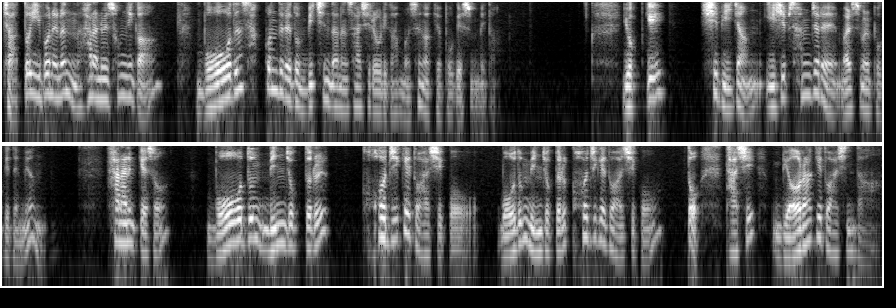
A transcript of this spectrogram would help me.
자, 또 이번에는 하나님의 섭리가 모든 사건들에도 미친다는 사실을 우리가 한번 생각해 보겠습니다. 욥기 12장 23절의 말씀을 보게 되면 하나님께서 모든 민족들을 커지게도 하시고 모든 민족들을 커지게도 하시고 또 다시 멸하기도 하신다.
